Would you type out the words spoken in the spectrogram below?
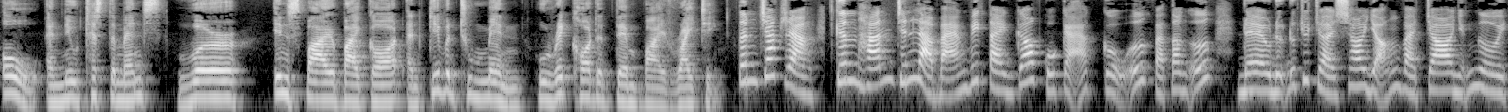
Old and New Testaments were inspired by God and given to men who recorded them by writing. Tin chắc rằng Kinh Thánh chính là bản viết tay gốc của cả Cựu ước và Tân ước đều được Đức Chúa Trời soi dẫn và cho những người,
